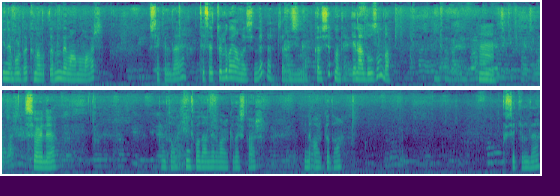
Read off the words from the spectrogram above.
Yine burada kınalıkların devamı var. Bu şekilde. Tesettürlü bayanlar için değil mi canım bunlar? Karışık mı? Genelde uzun da. Hmm. Şöyle. Burada Hint modelleri var arkadaşlar. Yine arkada. Bu şekilde.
